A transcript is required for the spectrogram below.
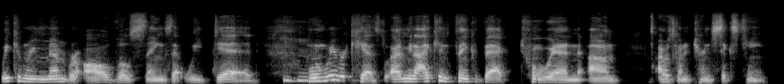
we can remember all those things that we did mm-hmm. when we were kids. I mean, I can think back to when um, I was going to turn sixteen.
